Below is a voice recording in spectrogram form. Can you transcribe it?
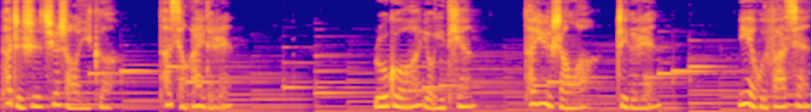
他只是缺少了一个他想爱的人。如果有一天他遇上了这个人，你也会发现，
